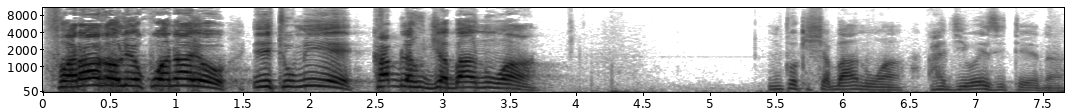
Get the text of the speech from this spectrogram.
faragha uliokuwa nayo itumie kabla hujabanwa. Mtu akishabanwa hajiwezi tena.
